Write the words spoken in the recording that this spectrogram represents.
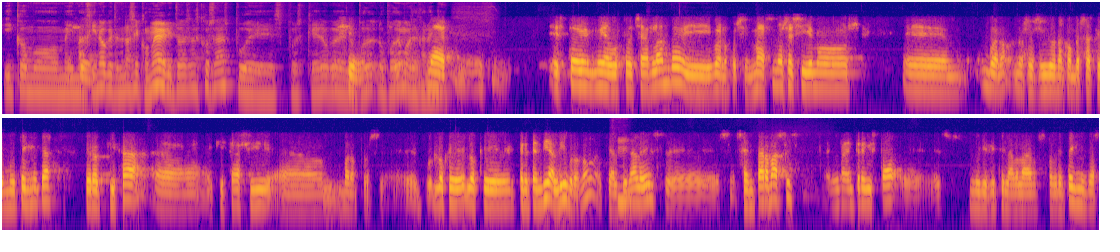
Y como me imagino que tendrás que comer y todas esas cosas, pues, pues creo que lo, podemos dejar aquí. Estoy muy a gusto charlando y bueno, pues sin más. No sé si hemos eh, bueno, no sé si ha sido una conversación muy técnica, pero quizá, eh, quizá sí, eh, bueno, pues eh, lo que lo que pretendía el libro, ¿no? Que al mm. final es sentar bases. En una entrevista es muy difícil hablar sobre técnicas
